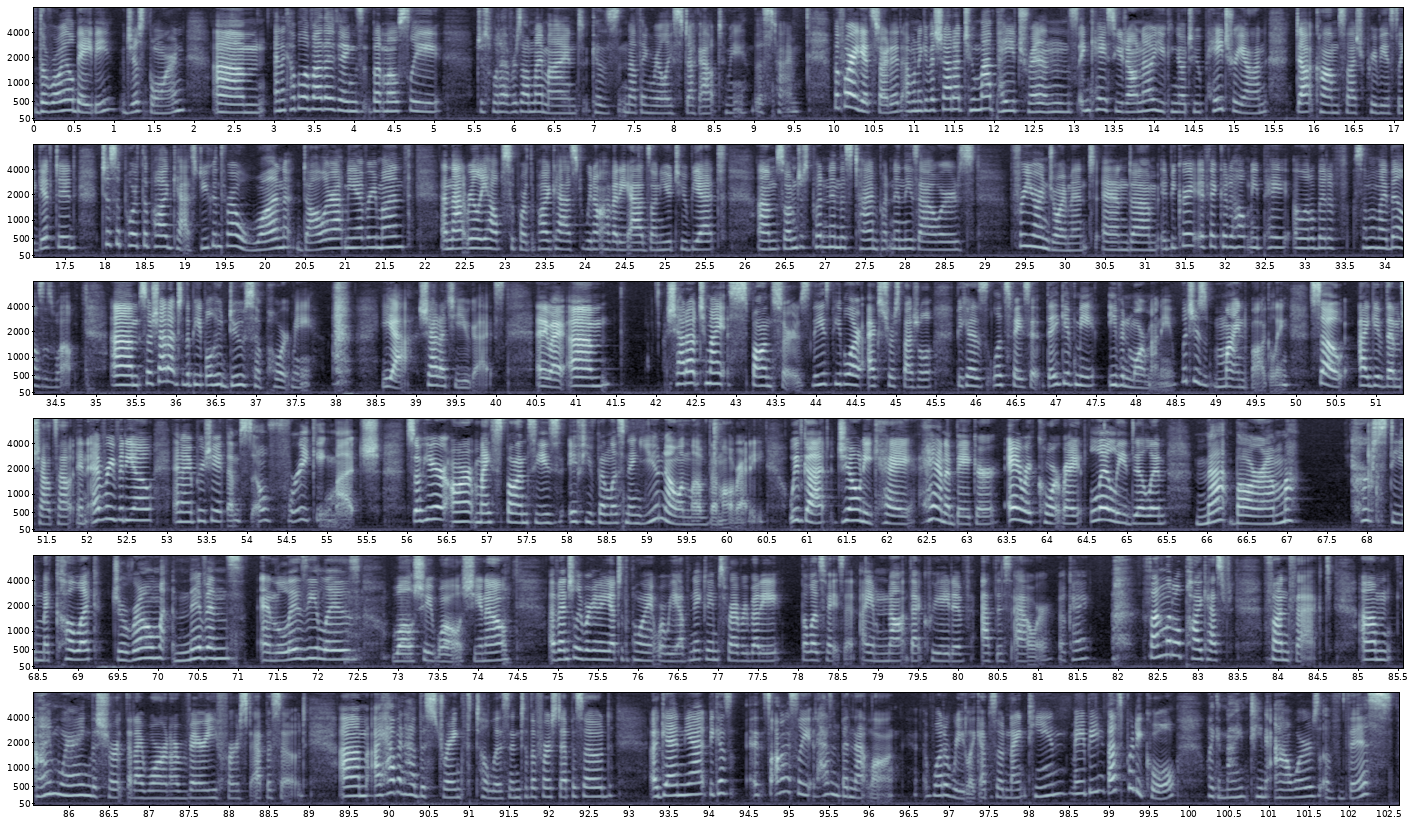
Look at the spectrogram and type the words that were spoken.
the royal baby, just born, um, and a couple of other things, but mostly just whatever's on my mind because nothing really stuck out to me this time. Before I get started, I want to give a shout out to my patrons. In case you don't know, you can go to patreon.com slash previously gifted to support the podcast. You can throw one dollar at me every month, and that really helps support the podcast. We don't have any ads on YouTube yet, um, so I'm just putting in this time, putting in these hours for your enjoyment, and um, it'd be great if it could help me pay a little bit of some of my bills as well. Um, so, shout out to the people who do support me. yeah, shout out to you guys. Anyway, um, Shout out to my sponsors. These people are extra special because, let's face it, they give me even more money, which is mind boggling. So, I give them shouts out in every video, and I appreciate them so freaking much. So, here are my sponsees. If you've been listening, you know and love them already. We've got Joni K, Hannah Baker, Eric Courtwright, Lily Dillon, Matt Barham, Kirsty McCulloch, Jerome Nivens and Lizzie Liz Walshy Walsh, you know? Eventually, we're gonna get to the point where we have nicknames for everybody, but let's face it, I am not that creative at this hour, okay? Fun little podcast fun fact. Um, I'm wearing the shirt that I wore in our very first episode. Um, I haven't had the strength to listen to the first episode again yet because it's honestly, it hasn't been that long what are we like episode 19 maybe? That's pretty cool. Like 19 hours of this?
